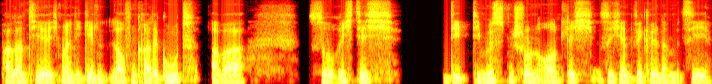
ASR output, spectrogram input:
Palantir, ich meine, die gehen, laufen gerade gut, aber so richtig die, die müssten schon ordentlich sich entwickeln, damit sie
